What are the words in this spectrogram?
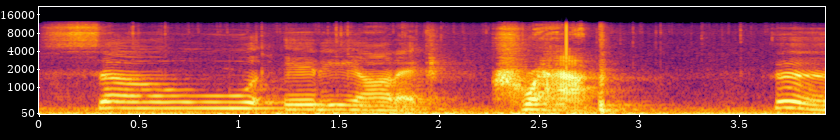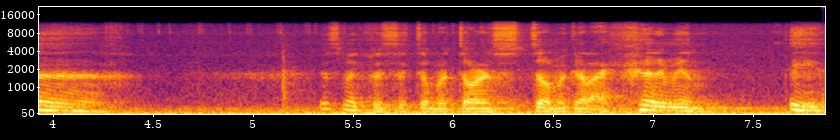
So idiotic. Crap. This makes me sick to my darn stomach, and I couldn't even eat.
